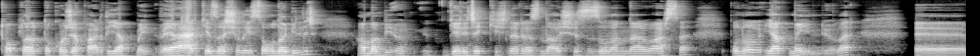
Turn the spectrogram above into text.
toplanıp da koca parti yapmayın. Veya herkes aşılıysa olabilir. Ama bir gelecek kişiler arasında aşısız olanlar varsa bunu yapmayın diyorlar. Ee,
